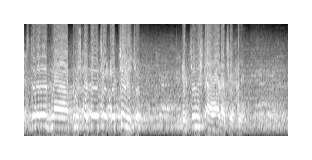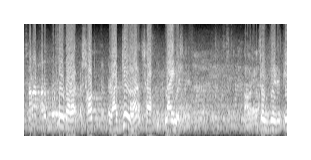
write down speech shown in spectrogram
ফেস্টিভ্যাল পুরস্কার পেয়েছে একচল্লিশ জন। একচল্লিশটা অ্যাওয়ার্ড আছে এখানে। সারা ভারতবর্ষ? সব রাজ্য না নাইন স্টেট দর্শকদেরকে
